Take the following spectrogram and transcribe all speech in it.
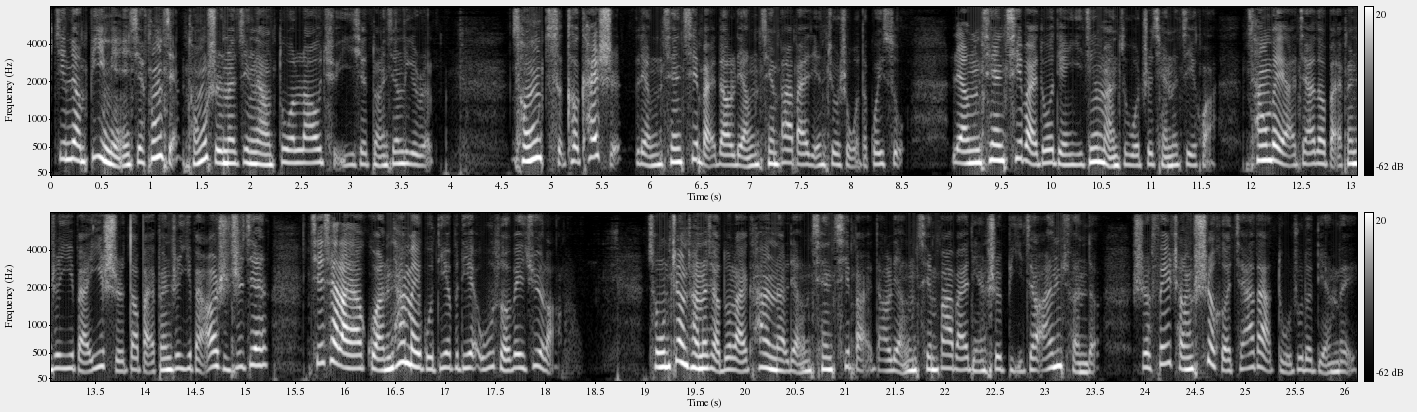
尽量避免一些风险，同时呢，尽量多捞取一些短线利润。从此刻开始，两千七百到两千八百点就是我的归宿。两千七百多点已经满足我之前的计划，仓位啊加到百分之一百一十到百分之一百二十之间。接下来啊，管它美股跌不跌，无所畏惧了。从正常的角度来看呢，两千七百到两千八百点是比较安全的，是非常适合加大赌注的点位。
